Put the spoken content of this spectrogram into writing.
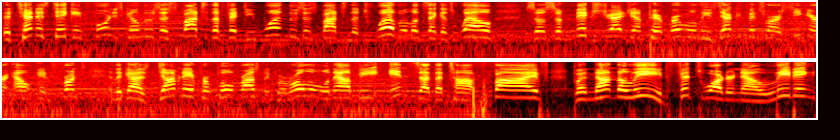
The 10 is taking four and he's going to lose a spot to the 51, lose a spot to the 12 it looks like as well. So some mixed strategy on pit road will leave Zach Fitzwater Sr. out in front and the guys dominated from pole. Ross McMarola will now be inside the top five, but not in the lead. Fitzwater now leading.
